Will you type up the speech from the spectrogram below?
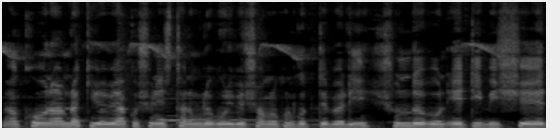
এখন আমরা কীভাবে আকর্ষণীয় স্থানগুলো পরিবেশ সংরক্ষণ করতে পারি? সুন্দরবন, এটি বিশ্বের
